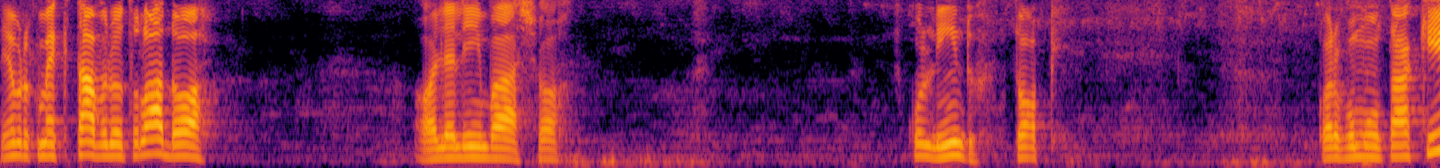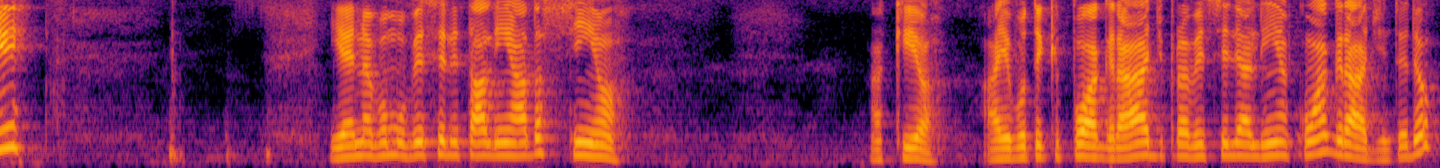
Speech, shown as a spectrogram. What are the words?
Lembra como é que tava do outro lado, ó? Olha ali embaixo, ó. Ficou lindo, top. Agora eu vou montar aqui. E aí nós vamos ver se ele tá alinhado assim, ó. Aqui, ó. Aí eu vou ter que pôr a grade pra ver se ele alinha com a grade, entendeu?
